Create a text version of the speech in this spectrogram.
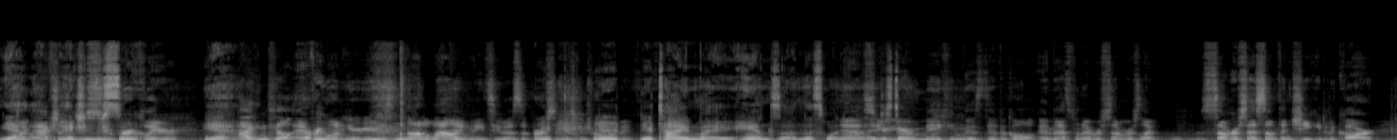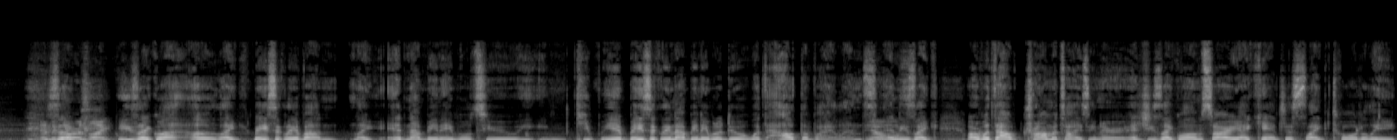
Yeah, like, like, actually, actually, super so- clear, Yeah. I can kill everyone here. You're just not allowing me to as the person who's You're, controlling me. you're tying my hands on this one, Yeah, and so I just you're, you're making this difficult, and that's whenever Summer's like, Summer says something cheeky to the car, and He's the like, car's like, he's like, well, oh, like basically about like it not being able to keep, basically not being able to do it without the violence, Yeah, well, and he's like, or without traumatizing her, and she's like, well, I'm sorry, I can't just like totally,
